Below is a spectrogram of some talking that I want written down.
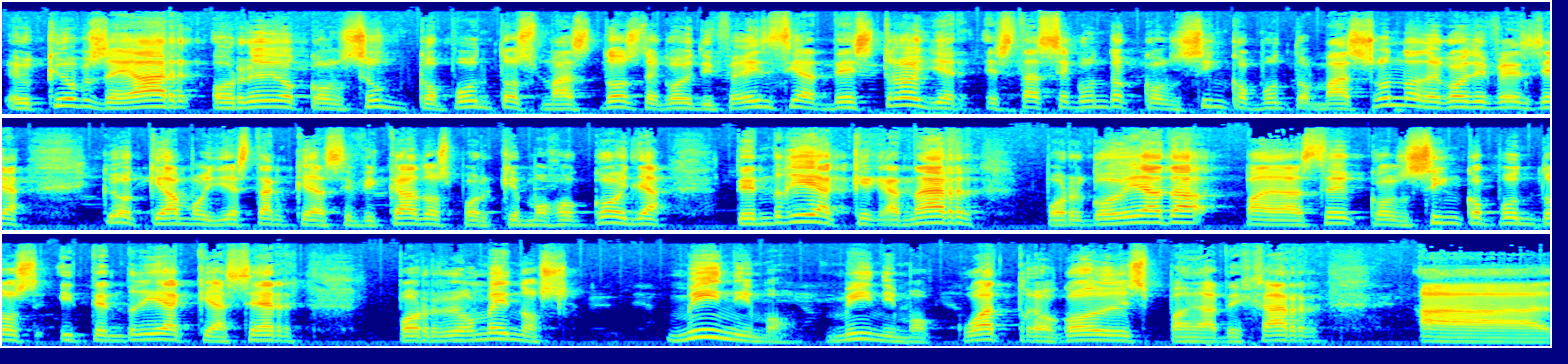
El Club Real Oruro con 5 puntos más 2 de gol de diferencia. Destroyer está segundo con 5 puntos más 1 de gol diferencia. Creo que ambos ya están clasificados porque Mojocoya tendría que ganar por goleada para hacer con 5 puntos y tendría que hacer por lo menos mínimo, mínimo 4 goles para dejar a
